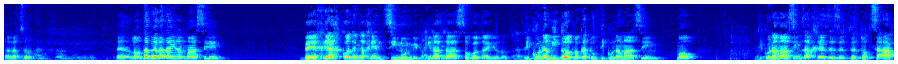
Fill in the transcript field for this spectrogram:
הרצון. לא מדבר עדיין על מעשים. בהכרח קודם לכן צינון מבחינת הסוגות העליונות. תיקון המידות, לא כתוב תיקון המעשים, מור. תיקון המעשים זה אחרי זה, זה תוצאה.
